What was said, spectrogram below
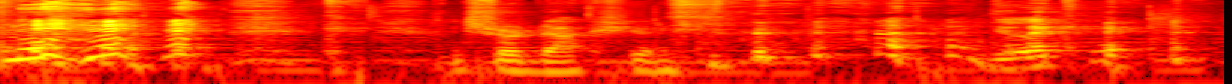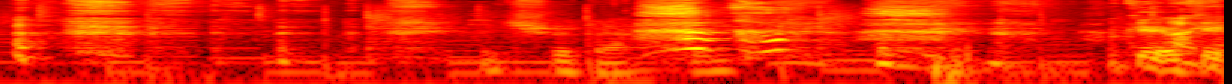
nih. introduction. Jelek. introduction. Oke, oke. Oke.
